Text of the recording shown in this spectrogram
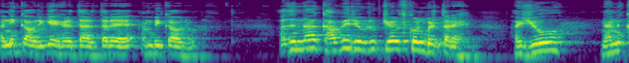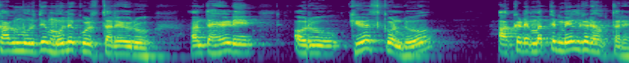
ಅನಿಕಾ ಅವರಿಗೆ ಹೇಳ್ತಾ ಇರ್ತಾರೆ ಅಂಬಿಕಾ ಅವರು. ಅದನ್ನು ಕಾವೇರಿ ಅವರು ಕೇಳಿಸ್ಕೊಂಡು ಬಿಡ್ತಾರೆ. ಅಯ್ಯೋ ನನ್ನ ಕಾಲು ಮುರಿದೇ ಮೂಲೆ ಕುಳಿಸ್ತಾರೆ ಇವರು ಅಂತ ಹೇಳಿ ಅವರು ಕೇಳಿಸ್ಕೊಂಡು ಆ ಕಡೆ ಮತ್ತೆ ಮೇಲ್ಗಡೆ ಹೋಗ್ತಾರೆ.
